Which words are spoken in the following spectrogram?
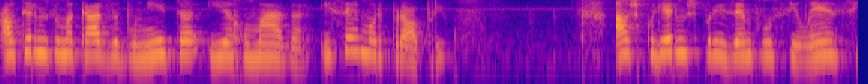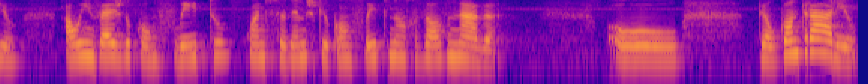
Ao termos uma casa bonita e arrumada, isso é amor próprio. Ao escolhermos, por exemplo, o silêncio ao invés do conflito, quando sabemos que o conflito não resolve nada. Ou Pelo contrário,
